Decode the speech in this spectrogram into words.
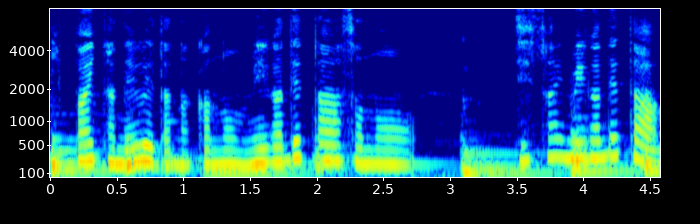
いっぱい種植えた中の芽が出たその実際芽が出た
